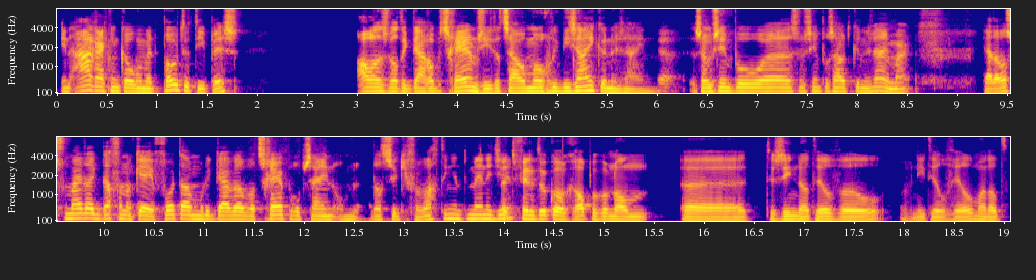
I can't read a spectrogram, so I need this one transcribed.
in aanraking komen met prototypes... Alles wat ik daar op het scherm zie, dat zou een mogelijk design kunnen zijn. Ja. Zo, simpel, eh, zo simpel zou het kunnen zijn. Maar ja, dat was voor mij dat ik dacht van... oké, voortaan moet ik daar wel wat scherper op zijn... om dat stukje verwachtingen te managen. Ik vind het ook wel grappig om dan eh, te zien dat heel veel, of niet heel veel, maar dat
